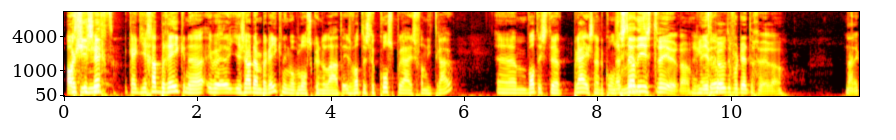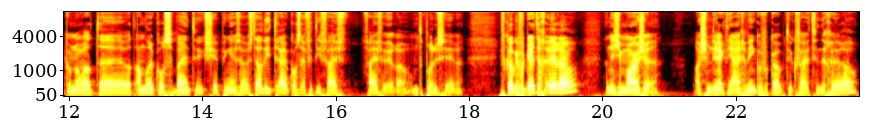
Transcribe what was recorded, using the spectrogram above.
Als, je niet- zegt, kijk, je gaat berekenen, je- zou daar een berekening op los kunnen laten, is wat is de kostprijs van die trui? Ehm, wat is de prijs naar de Nou, consument? stel die is 2 euro en je Retail? verkoopt er voor 30 euro. Nou, er komen nog wat, eh, wat andere kosten bij natuurlijk, shipping en zo. Stel die trui kost effectief 5, 5 euro om te produceren. Verkoop je voor 30 euro, dan is je marge, als je hem direct in je eigen winkel verkoopt, natuurlijk 25 euro.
